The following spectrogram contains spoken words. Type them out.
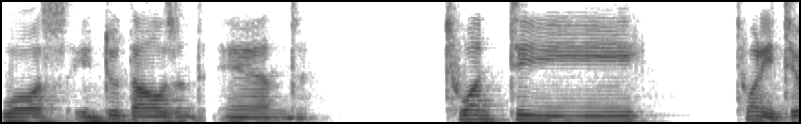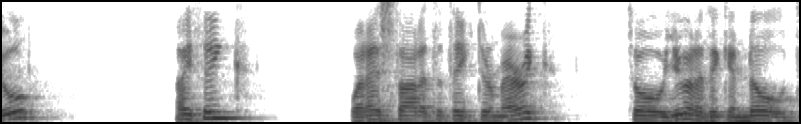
was in 2022, I think, when I started to take turmeric. So you're going to take a note.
